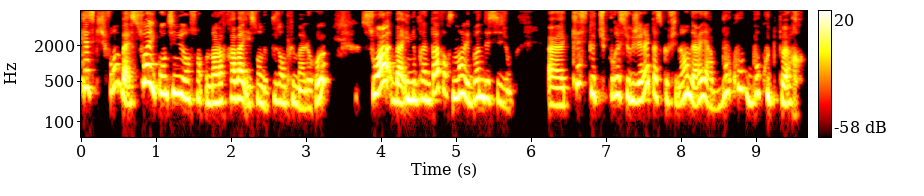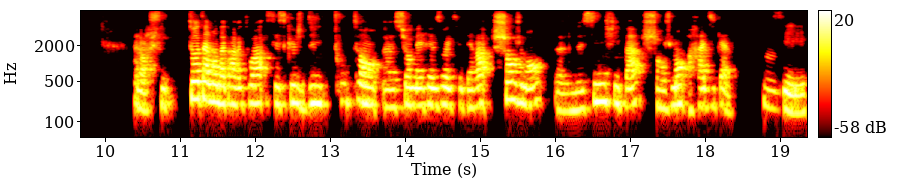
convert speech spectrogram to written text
qu'est-ce qu'ils font? Bah, Soit ils continuent dans, dans, leur travail, ils sont de plus en plus malheureux, soit bah, ils ne prennent pas forcément les bonnes décisions. Euh, qu'est-ce que tu pourrais suggérer? Parce que finalement, derrière, il y a beaucoup, beaucoup de peur. Alors, je suis totalement d'accord avec toi. C'est ce que je dis tout le temps euh, sur mes réseaux, etc. Changement euh, ne signifie pas changement radical. Hmm. C'est,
